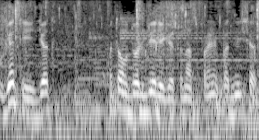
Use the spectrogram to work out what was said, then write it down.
идет и идет. Потом вдоль берега это нас поднесет.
